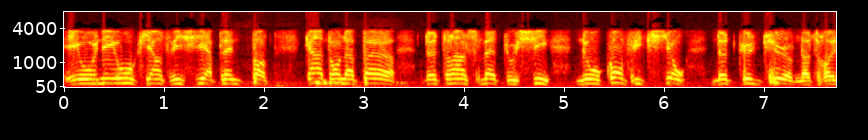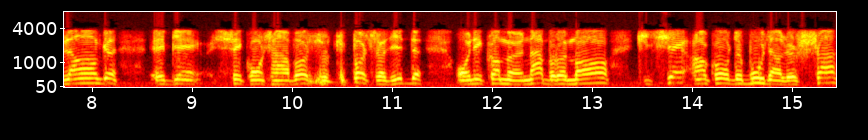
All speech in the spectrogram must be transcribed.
et aux néo qui entrent ici à pleine porte, quand on a peur de transmettre aussi nos convictions, notre culture, notre langue, eh bien, c'est qu'on s'en va sur du pas solide. On est comme un arbre mort qui tient encore debout dans le champ,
